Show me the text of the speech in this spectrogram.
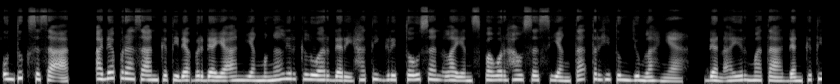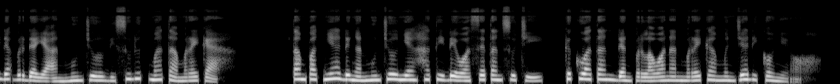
untuk sesaat, ada perasaan ketidakberdayaan yang mengalir keluar dari hati Great Thousand Alliance Powerhouses yang tak terhitung jumlahnya, dan air mata dan ketidakberdayaan muncul di sudut mata mereka. Tampaknya dengan munculnya hati Dewa Setan Suci, kekuatan dan perlawanan mereka menjadi konyol.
